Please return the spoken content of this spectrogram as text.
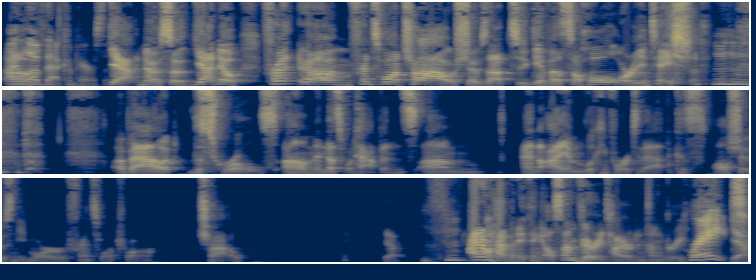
I Um, love that comparison. Yeah, no, so yeah, no. Fr- um, Francois Chau shows up to give us a whole orientation hmm about the scrolls, um, and that's what happens. Um, and I am looking forward to that because all shows need more Francois Chau. Chau. Yeah, I don't have anything else. I'm very tired and hungry. Great. Yeah.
